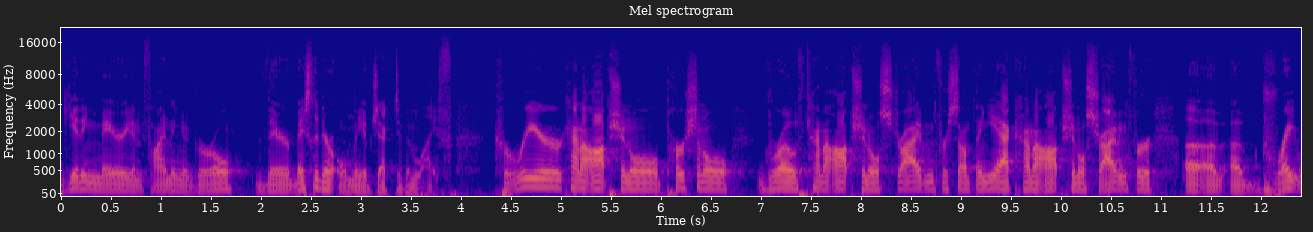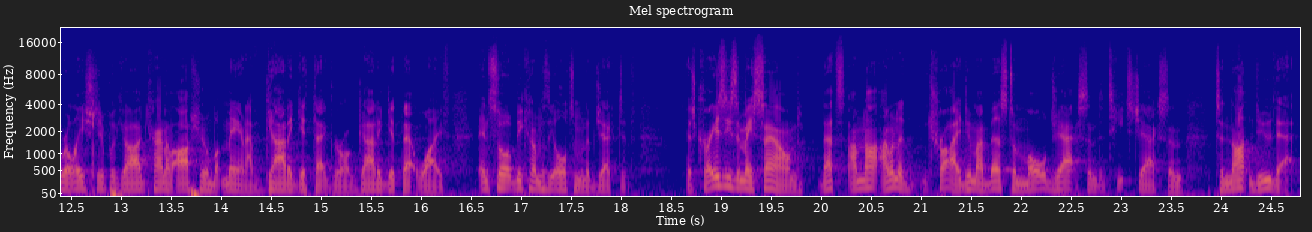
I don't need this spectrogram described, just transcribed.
getting married and finding a girl their basically their only objective in life career kind of optional, personal growth kind of optional, striving for something, yeah, kind of optional, striving for a, a, a, great relationship with God, kind of optional, but man, I've got to get that girl, got to get that wife. And so it becomes the ultimate objective. As crazy as it may sound, that's I'm not I'm going to try, do my best to mold Jackson, to teach Jackson to not do that.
